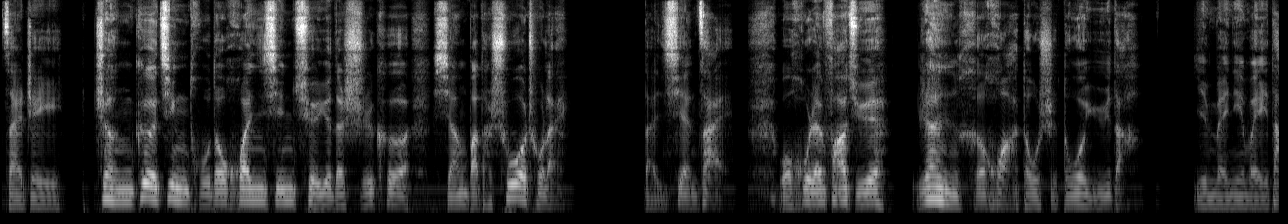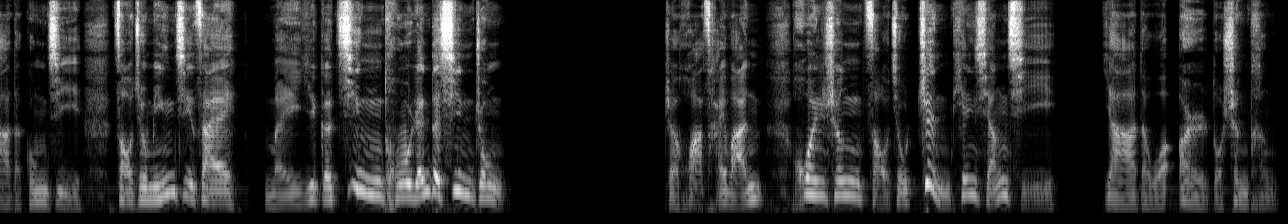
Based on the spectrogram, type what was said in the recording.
在这整个净土都欢欣雀跃的时刻，想把它说出来，但现在我忽然发觉。”任何话都是多余的，因为你伟大的功绩早就铭记在每一个净土人的心中。这话才完，欢声早就震天响起，压得我耳朵生疼。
